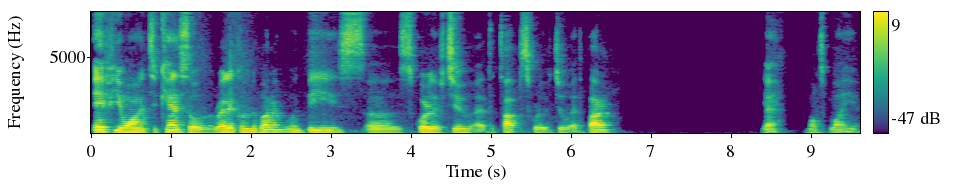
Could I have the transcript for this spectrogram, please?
If you want to cancel the radical in the bottom, would be uh, square root of 2 at the top, square root of 2 at the bottom. Yeah, multiply here.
